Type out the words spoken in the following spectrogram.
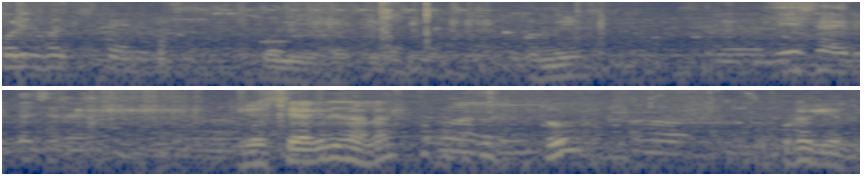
पोलीस भरतीची तयारी. तुम्ही ॲग्रिकल्चर आहे एस सी ॲग्री झाला तू कुठे गेले?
